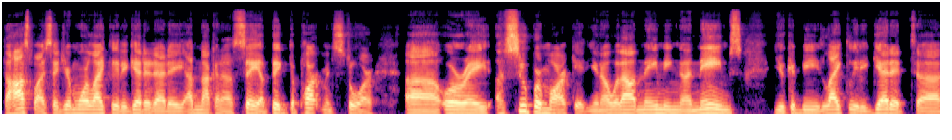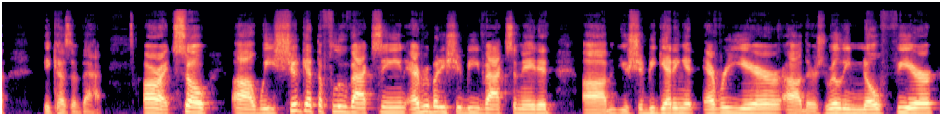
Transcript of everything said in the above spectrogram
the hospital. I said you're more likely to get it at a I'm not going to say a big department store uh, or a, a supermarket. You know, without naming uh, names, you could be likely to get it uh, because of that. All right. So uh, we should get the flu vaccine. Everybody should be vaccinated. Um, you should be getting it every year. Uh, there's really no fear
